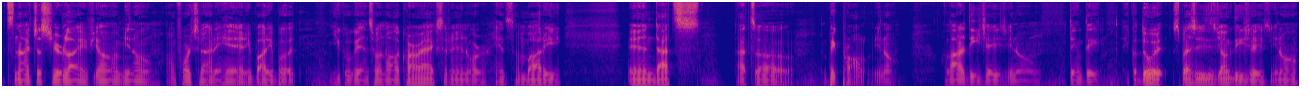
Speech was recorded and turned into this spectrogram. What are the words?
it's not just your life. Um, you know, unfortunately, I didn't hit anybody, but you could get into another car accident or hit somebody, and that's that's a big problem. You know, a lot of DJs, you know, think they they could do it, especially these young DJs. You know,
